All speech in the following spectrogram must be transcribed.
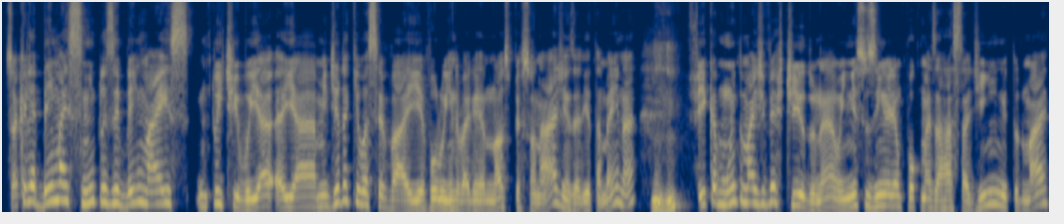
Só que ele é bem mais simples e bem mais intuitivo. E à e a medida que você vai evoluindo, vai ganhando novos personagens ali também, né? Uhum. Fica muito mais divertido, né? O iníciozinho ele é um pouco mais arrastadinho e tudo mais.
